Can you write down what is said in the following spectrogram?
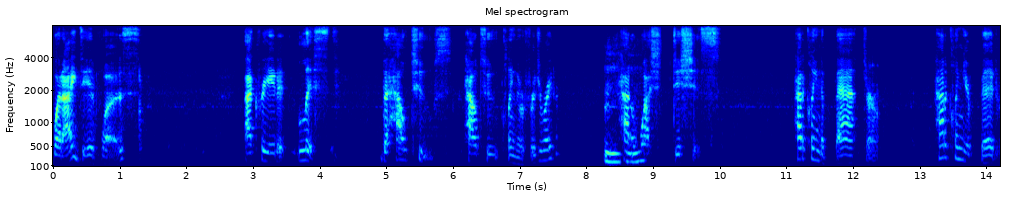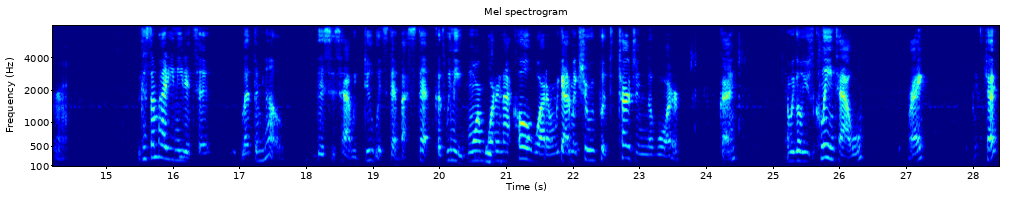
what I did was I created list the how to's, how to clean the refrigerator, mm-hmm. how to mm-hmm. wash dishes, how to clean the bathroom, how to clean your bedroom. Because somebody needed to let them know this is how we do it step by step. Because we need warm water, not cold water, and we got to make sure we put detergent in the water. Okay? And we're going to use a clean towel, right? Okay?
